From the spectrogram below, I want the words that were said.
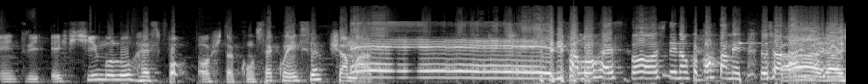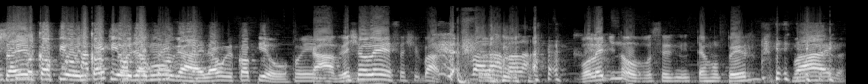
entre estímulo, resposta, consequência, chamada. É, ele falou resposta e não comportamento. Eu já tava Ah, já, aí ele copiou, ele copiou de algum consequência. lugar, ele ele copiou. Foi Calma, deixa eu ler essa chibata. Vai lá, vai lá. Vou ler de novo, vocês me interromperam. Vai, vai.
